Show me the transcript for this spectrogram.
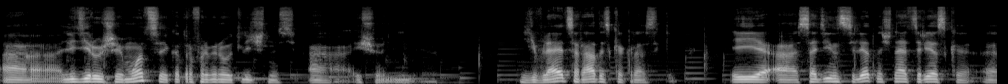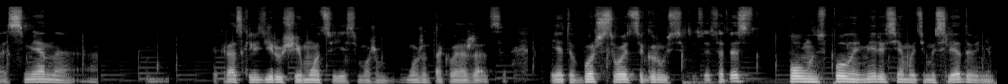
а, лидирующие эмоции, которые формируют личность, а, еще не, является радость как раз-таки. И а, с 11 лет начинается резкая а, смена а, как раз эмоции, если можем, можем так выражаться. И это больше сводится к грусти. То есть, соответственно, полностью, в полной мере всем этим исследованиям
